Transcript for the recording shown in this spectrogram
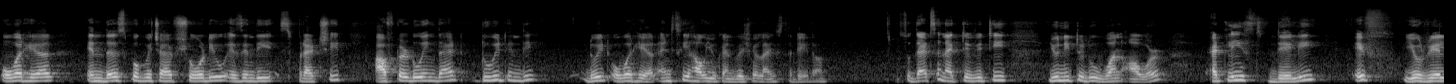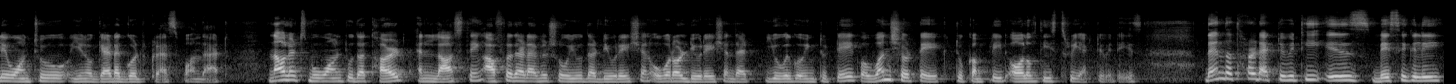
over here in this book which i have showed you is in the spreadsheet. After doing that do it in the do it over here and see how you can visualize the data. So that's an activity you need to do one hour at least daily if you really want to you know get a good grasp on that. Now let's move on to the third and last thing. After that, I will show you the duration, overall duration that you will going to take or one should take to complete all of these three activities. Then the third activity is basically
